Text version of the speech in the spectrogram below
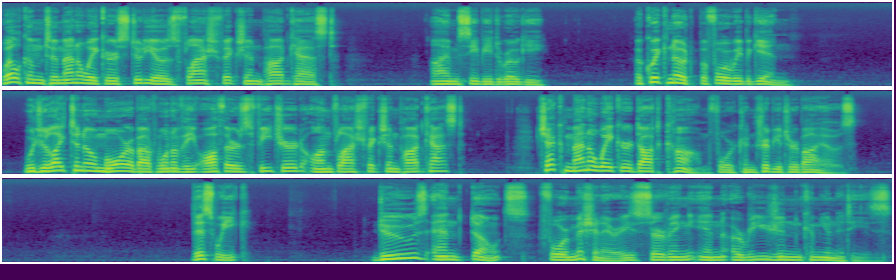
Welcome to Manawaker Studios Flash Fiction Podcast. I'm CB Droege. A quick note before we begin. Would you like to know more about one of the authors featured on Flash Fiction Podcast? Check manawaker.com for contributor bios. This week, Do's and Don'ts for Missionaries Serving in Aresian Communities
